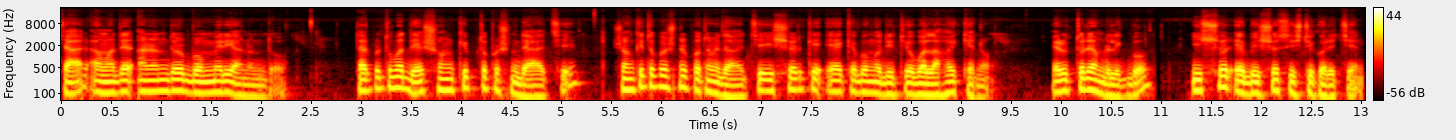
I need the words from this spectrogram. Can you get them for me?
চার, আমাদের আনন্দ ব্রহ্মেরই আনন্দ। তারপর তোমাদের সংক্ষিপ্ত প্রশ্ন দেওয়া আছে। সংক্ষিপ্ত প্রশ্নের প্রথমে দেওয়া আছে ঈশ্বরকে এক এবং অদ্বিতীয় বলা হয় কেন? এর উত্তরে আমরা লিখব, ঈশ্বর এ বিশ্ব সৃষ্টি করেছেন।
